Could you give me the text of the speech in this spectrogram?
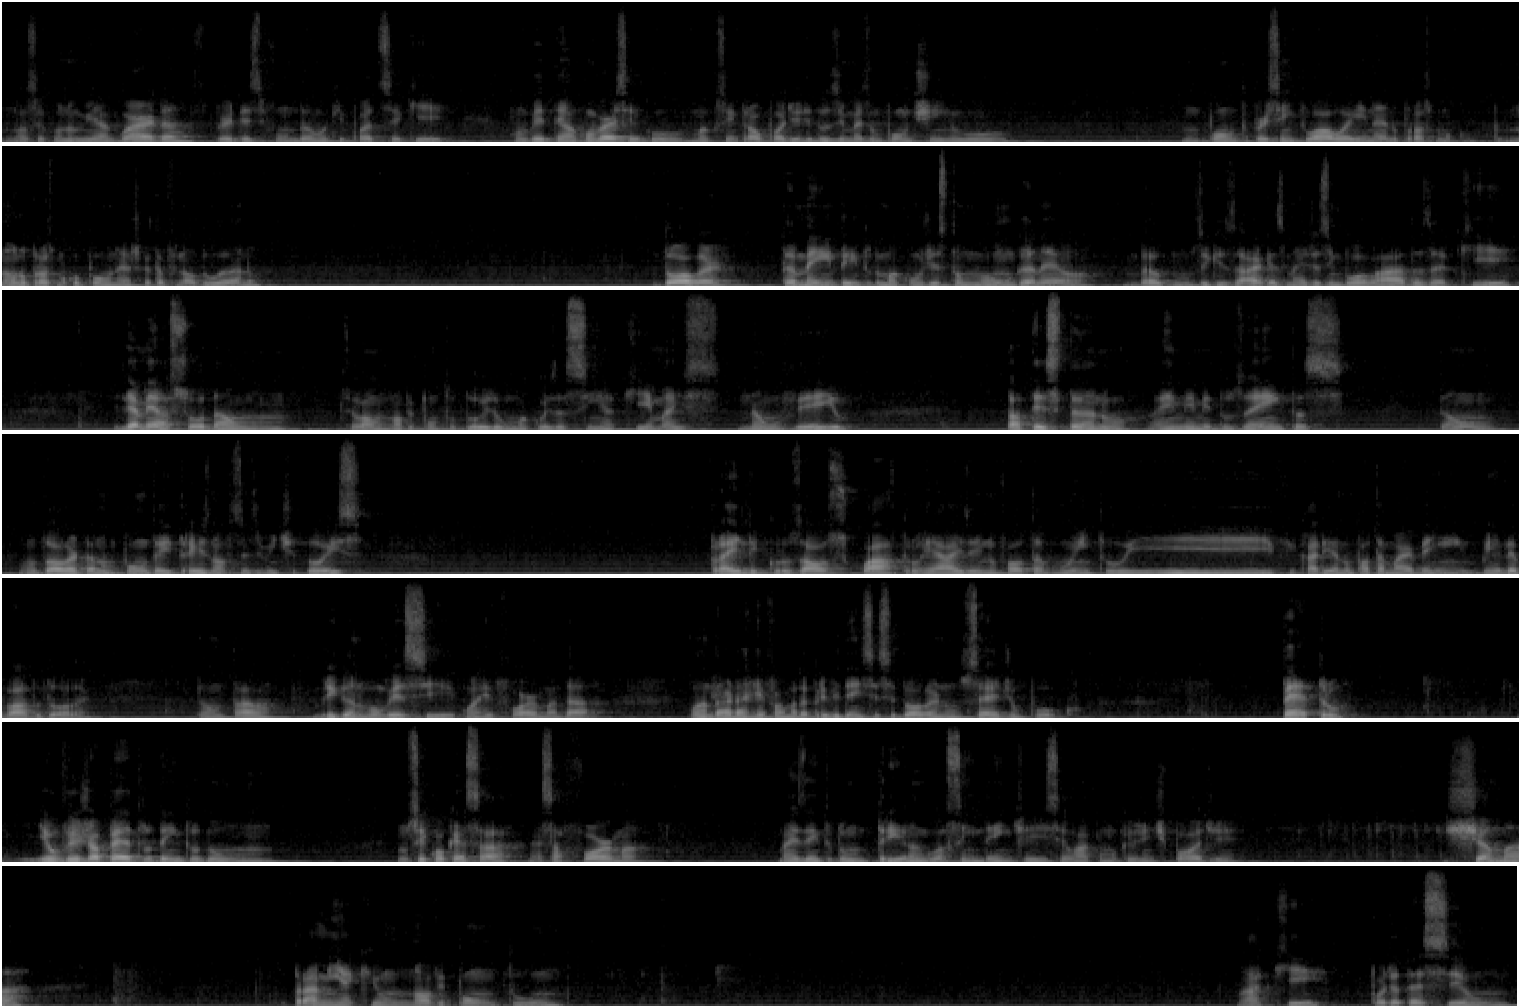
nossa economia aguarda. Se perder esse fundão aqui pode ser que Vamos ver, tem uma conversa aí que o Banco Central pode reduzir mais um pontinho, um ponto percentual aí, né, no próximo, não no próximo cupom, né, acho que até o final do ano. Dólar também dentro de uma congestão longa, né, ó, um zigue-zague, as médias emboladas aqui. Ele ameaçou dar um, sei lá, um 9.2, alguma coisa assim aqui, mas não veio. Tá testando a MM200 então, o dólar está num ponto aí 3,922. Para ele cruzar os 4 reais aí não falta muito e ficaria num patamar bem, bem elevado o dólar. Então tá brigando, vamos ver se com a reforma da com o andar da reforma da previdência esse dólar não cede um pouco. Petro eu vejo a Petro dentro de um não sei qual é essa essa forma mas dentro de um triângulo ascendente aí, sei lá como que a gente pode chamar. Para mim aqui um 9.1 aqui pode até ser um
